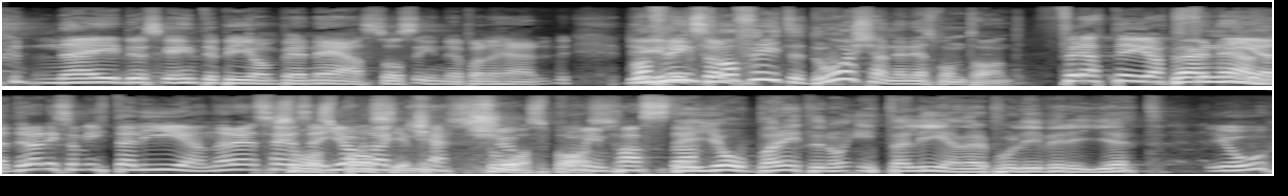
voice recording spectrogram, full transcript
Nej, du ska inte be om bearnaisesås inne på den här. Det är Varför, ju inte, liksom, varför inte då känner ni spontant? För att det är ju att Bearnaise- förnedra liksom italienare. Säger så här, jag vill ha ketchup Såsbas. på min pasta. Det jobbar inte någon italienare på Oliveriet. Jo.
